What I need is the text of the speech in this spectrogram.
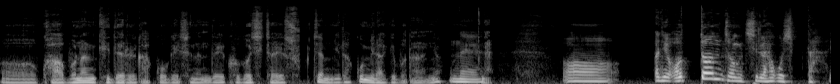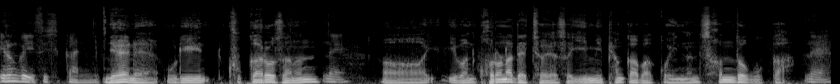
어, 과분한 기대를 갖고 계시는데 그것이 저의 숙제입니다. 꿈이라기보다는요. 네. 네. 어, 아니 어떤 정치를 하고 싶다 이런 거 있으실 거 아닙니까? 네네. 우리 국가로서는 네. 어, 이번 코로나 대처에서 이미 평가받고 있는 선도 국가. 네.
